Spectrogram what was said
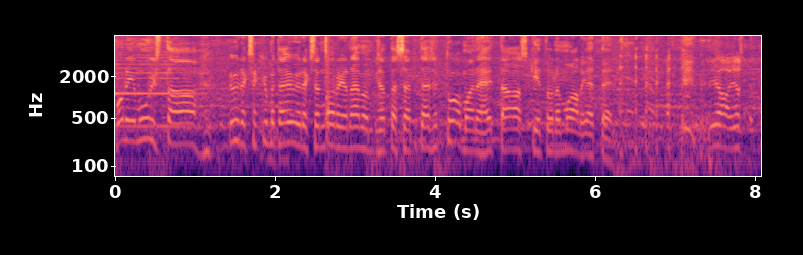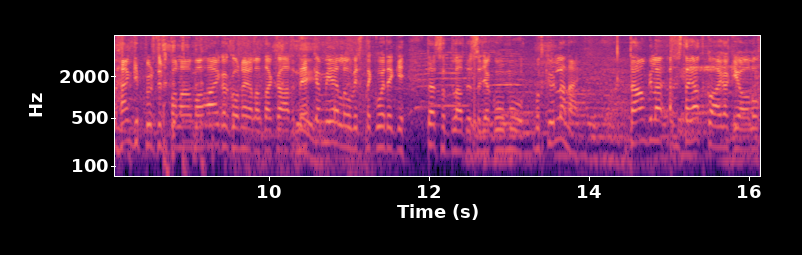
Moni muistaa 99 Norjan mm tässä pitäisi nyt tuomainen heittää askiin tuonne maali eteen. Joo, jos hänkin pystyisi palaamaan aikakoneella takaisin, niin. ehkä mieluummin sitten kuitenkin tässä tilanteessa joku muu. Mutta kyllä näin. Tämä on kyllä, sitä jatkoaikakin ollut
